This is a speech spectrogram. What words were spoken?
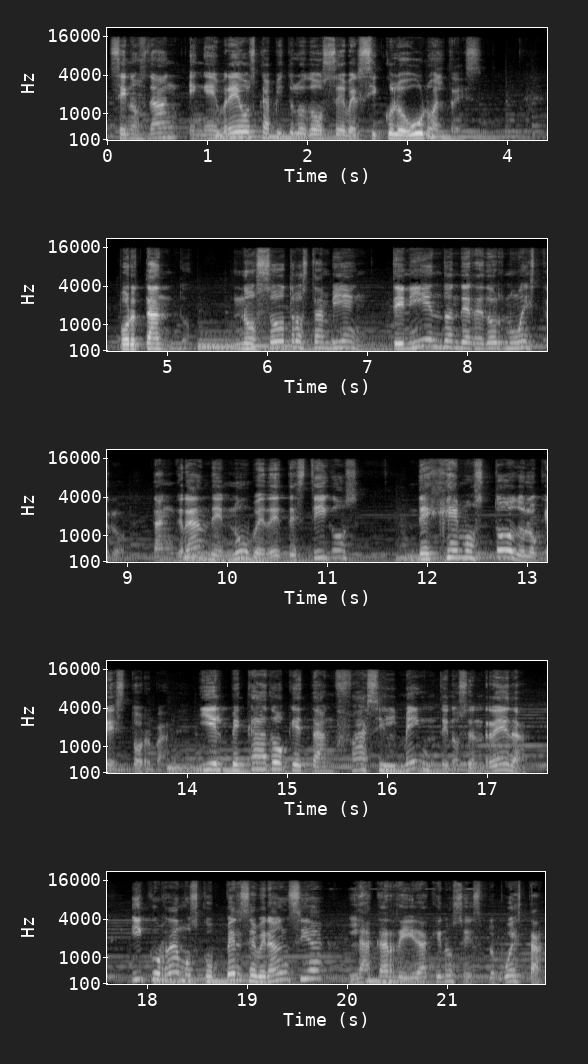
se nos dan en Hebreos capítulo 12, versículo 1 al 3. Por tanto, nosotros también, teniendo en derredor nuestro tan grande nube de testigos, dejemos todo lo que estorba y el pecado que tan fácilmente nos enreda y corramos con perseverancia la carrera que nos es propuesta.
